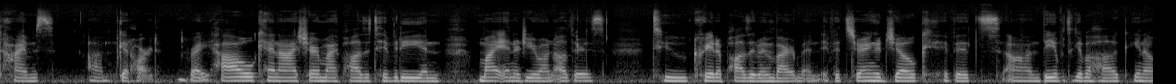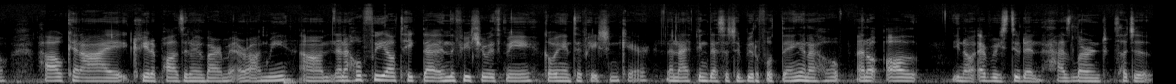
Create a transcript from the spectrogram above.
times um, get hard, right? How can I share my positivity and my energy around others to create a positive environment? If it's sharing a joke, if it's um, being able to give a hug, you know, how can I create a positive environment around me? Um, and I, hopefully I'll take that in the future with me going into patient care. And I think that's such a beautiful thing. And I hope, know all you know every student has learned such a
